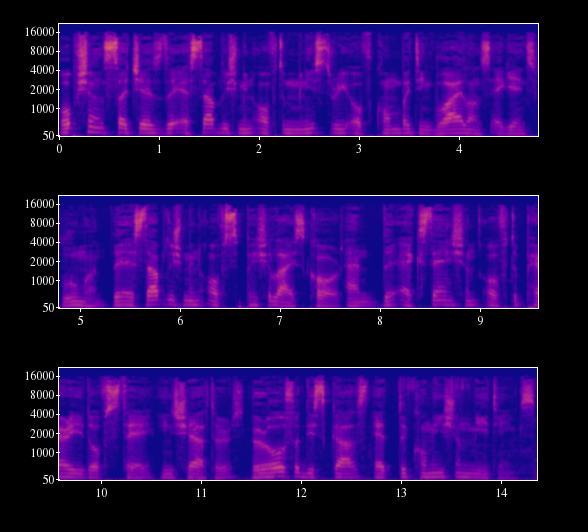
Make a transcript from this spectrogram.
Options such as the establishment of the Ministry of Combating Violence Against Women, the establishment of specialized courts, and the extension of the period of stay in shelters were also discussed at the commission meetings.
